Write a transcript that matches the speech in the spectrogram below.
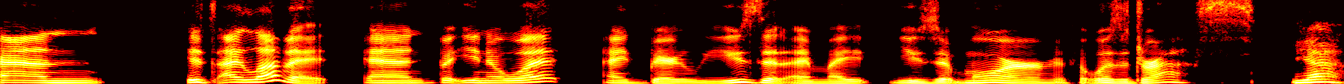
and it's I love it, and but you know what? I barely use it. I might use it more if it was a dress. Yeah.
